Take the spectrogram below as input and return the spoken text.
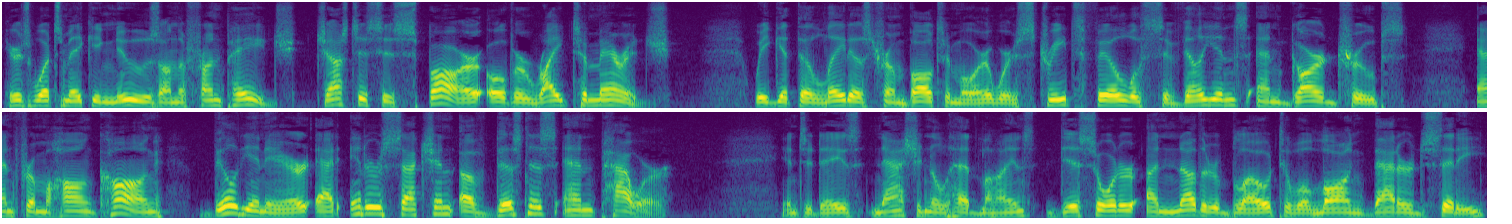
Here's what's making news on the front page Justices spar over right to marriage. We get the latest from Baltimore, where streets fill with civilians and guard troops, and from Hong Kong, billionaire at intersection of business and power. In today's national headlines, disorder another blow to a long battered city,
